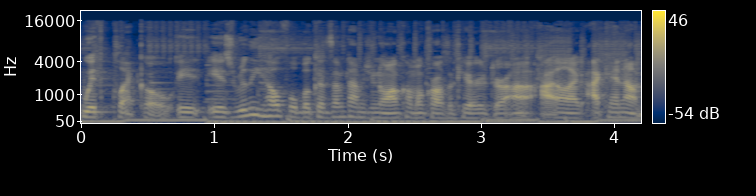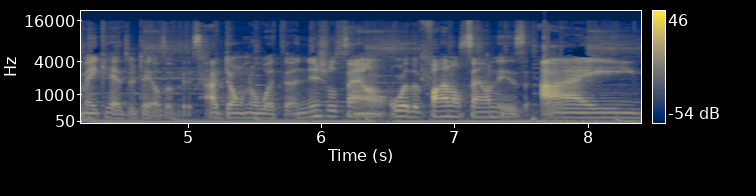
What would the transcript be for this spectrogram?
with Pleco. It is really helpful because sometimes, you know, I'll come across a character, I, I like, I cannot make heads or tails of this. I don't know what the initial sound or the final sound is. I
